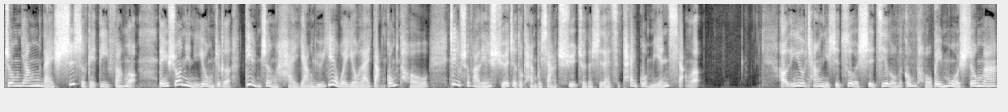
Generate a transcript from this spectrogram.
中央来施舍给地方了，等于说你你用这个电政。海海洋渔业为由来挡公投，这个说法连学者都看不下去，觉得实在是太过勉强了。好，林右昌，你是做事基隆的公投被没收吗？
